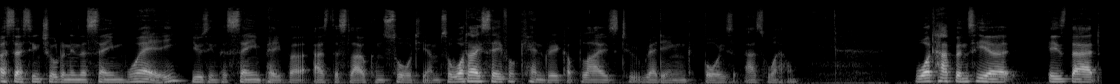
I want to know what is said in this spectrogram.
assessing children in the same way, using the same paper as the Slough Consortium. So what I say for Kendrick applies to Reading Boys as well. What happens here is that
